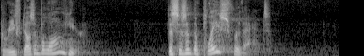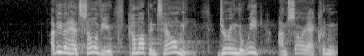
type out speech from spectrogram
grief doesn't belong here. This isn't the place for that. I've even had some of you come up and tell me during the week, I'm sorry I couldn't,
